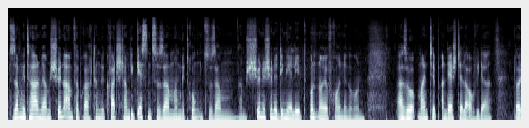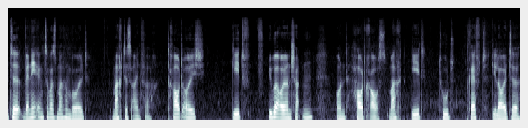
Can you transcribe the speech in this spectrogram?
zusammengetan, wir haben einen schönen Abend verbracht, haben gequatscht, haben gegessen zusammen, haben getrunken zusammen, haben schöne, schöne Dinge erlebt und neue Freunde gewonnen. Also mein Tipp an der Stelle auch wieder, Leute, wenn ihr irgend sowas machen wollt, macht es einfach. Traut euch, geht über euren Schatten und haut raus. Macht, geht, tut, trefft die Leute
